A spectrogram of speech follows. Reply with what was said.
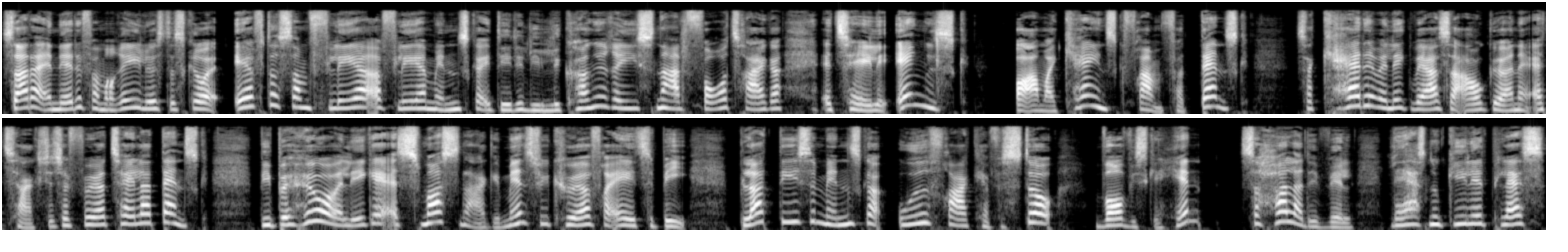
Så er der Annette fra Marieløs, der skriver, eftersom flere og flere mennesker i dette lille kongerige snart foretrækker at tale engelsk og amerikansk frem for dansk, så kan det vel ikke være så afgørende, at taxichauffører taler dansk. Vi behøver vel ikke at småsnakke, mens vi kører fra A til B. Blot disse mennesker udefra kan forstå, hvor vi skal hen, så holder det vel. Lad os nu give lidt plads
